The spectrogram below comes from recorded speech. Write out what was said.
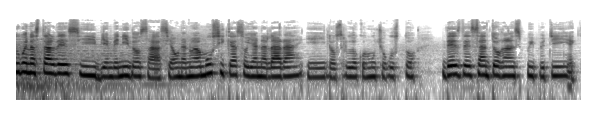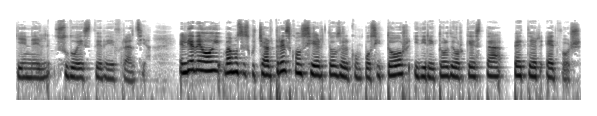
Muy buenas tardes y bienvenidos a Hacia una nueva música. Soy Ana Lara y los saludo con mucho gusto desde Saint-Orens-Puy-Petit, aquí en el sudoeste de Francia. El día de hoy vamos a escuchar tres conciertos del compositor y director de orquesta Peter Edvosh.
